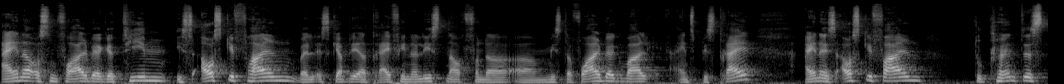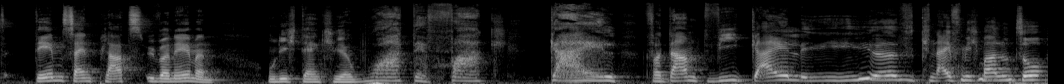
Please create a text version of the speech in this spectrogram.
einer aus dem Vorarlberger Team ist ausgefallen, weil es gab ja drei Finalisten auch von der äh, Mr. Vorarlberg-Wahl, 1 bis 3. Einer ist ausgefallen, du könntest dem seinen Platz übernehmen. Und ich denke mir, what the fuck? Geil, verdammt, wie geil, kneif mich mal und so.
